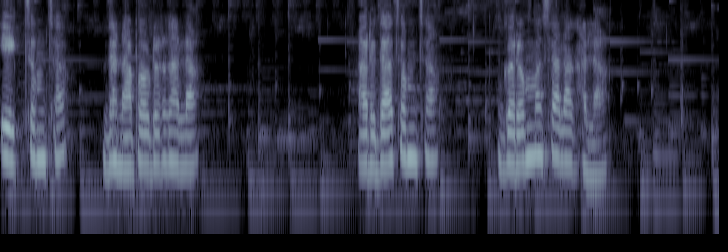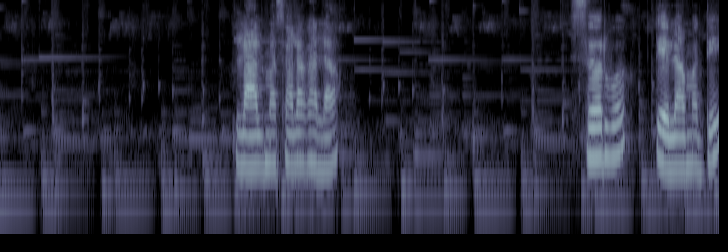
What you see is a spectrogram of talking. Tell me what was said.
एक चमचा धना पावडर घाला. अर्धा चमचा गरम मसाला घाला. लाल मसाला घाला. सर्व तेलामध्ये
